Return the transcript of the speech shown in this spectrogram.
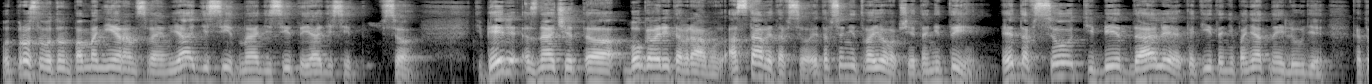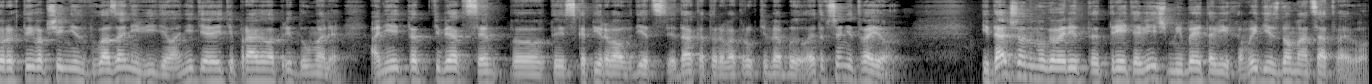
вот просто вот он по манерам своим. Я одессит, мы одесситы, я одессит. Все. Теперь, значит, э, Бог говорит Аврааму, оставь это все, это все не твое вообще, это не ты. Это все тебе дали какие-то непонятные люди, которых ты вообще не, в глаза не видел. Они тебе эти правила придумали. Они этот тебе акцент э, ты скопировал в детстве, да, который вокруг тебя был. Это все не твое. И дальше он ему говорит, третья вещь, мибей тавиха, выйди из дома отца твоего.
